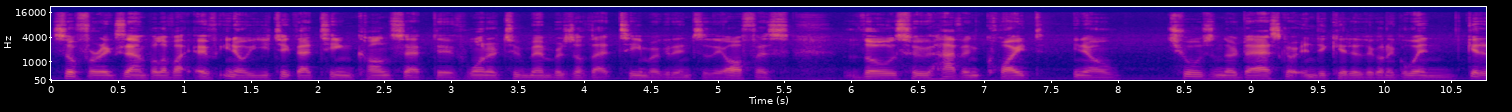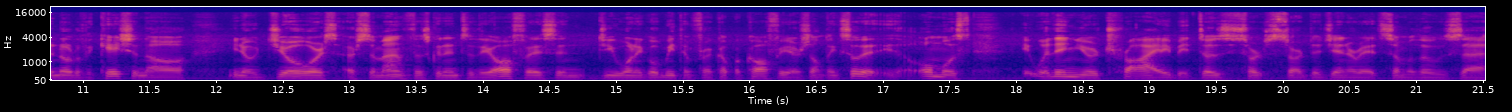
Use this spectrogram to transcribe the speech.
So, for example, if I, if you know, you take that team concept, if one or two members of that team are getting into the office, those who haven't quite, you know, chosen their desk or indicated they're going to go in, get a notification, or you know, Joe or, or Samantha's going into the office, and do you want to go meet them for a cup of coffee or something? So that it almost within your tribe, it does sort of start to generate some of those uh,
